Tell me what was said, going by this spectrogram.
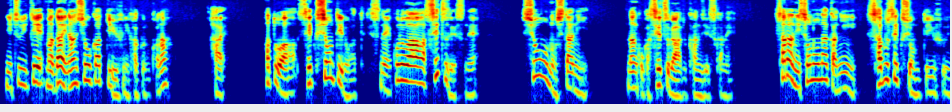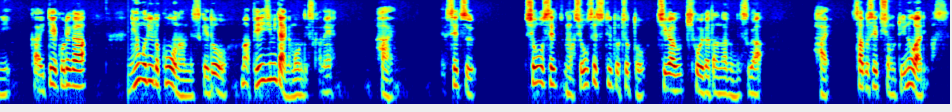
について、まあ、第何章かっていうふうに書くのかな。はい。あとは、セクションっていうのがあってですね、これは節ですね。章の下に何個か節がある感じですかね。さらにその中にサブセクションっていうふうに書いて、これが日本語で言うとこうなんですけど、まあ、ページみたいなもんですかね。はい。説、小説、まあ、小説というとちょっと違う聞こえ方になるんですが、はい。サブセクションというのがあります。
